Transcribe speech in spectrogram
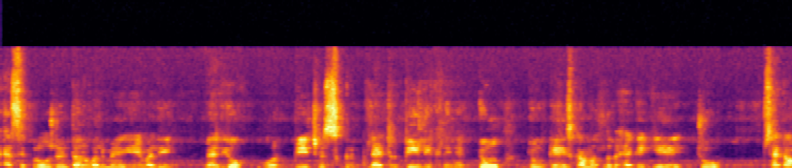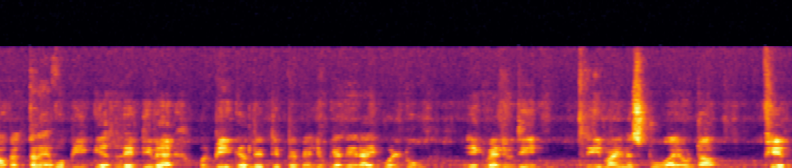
ऐसे क्लोज इंटरवल में, ये वाली वैल्यू और बीच में स्क्रिप्ट लेटर बी लिख लेंगे। क्यों? क्योंकि इसका मतलब है कि ये जो सेट ऑफ़ वेक्टर है, वो बी के रिलेटिव है और बी के रिलेटिव पे वैल्यू क्या दे रहा है? इक्वल टू एक वैल्यू दी थ्री माइनस टू आयोटा फिर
